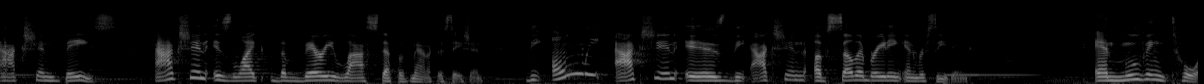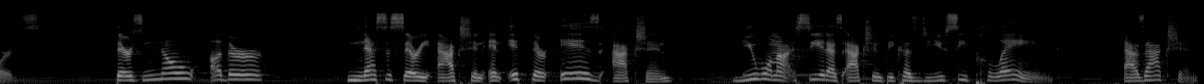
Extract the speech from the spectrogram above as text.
action base. Action is like the very last step of manifestation. The only action is the action of celebrating and receiving and moving towards. There's no other necessary action. And if there is action, you will not see it as action because do you see playing as action?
